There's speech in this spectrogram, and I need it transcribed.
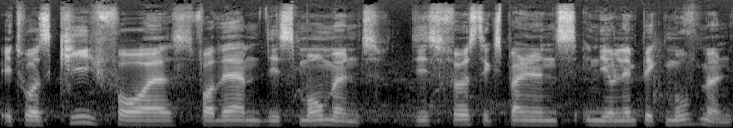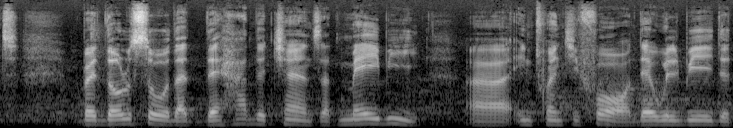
it was key for us, for them, this moment, this first experience in the Olympic movement, but also that they had the chance that maybe uh, in 24 there will be the,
